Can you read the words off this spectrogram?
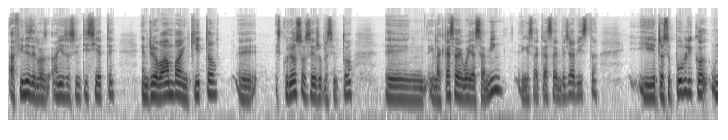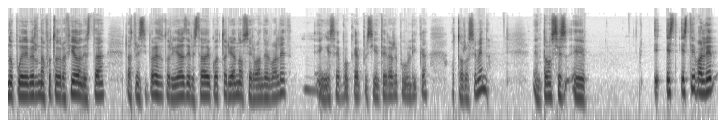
a fines de los años 67 en Riobamba, en Quito. Eh, es curioso, se representó en, la casa de Guayasamín, en esa casa en Bellavista, y entre su público uno puede ver una fotografía donde están las principales autoridades del Estado ecuatoriano observando el ballet. En esa época el presidente de la República, Otto Semena. Entonces, eh, este, ballet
